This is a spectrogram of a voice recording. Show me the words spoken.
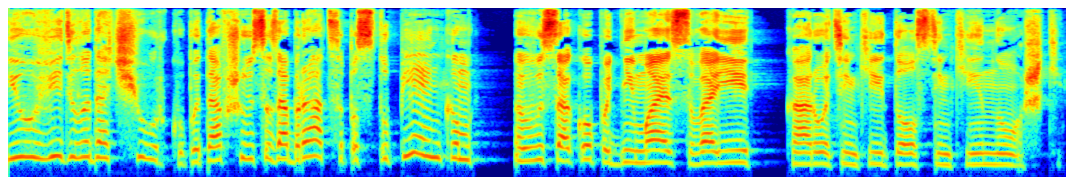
и увидела дочурку, пытавшуюся забраться по ступенькам, высоко поднимая свои коротенькие толстенькие ножки.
